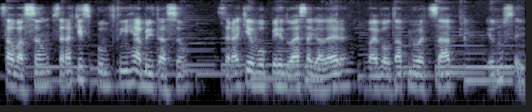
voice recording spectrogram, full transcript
salvação? Será que esse povo tem reabilitação? Será que eu vou perdoar essa galera? Vai voltar pro meu WhatsApp? Eu não sei.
